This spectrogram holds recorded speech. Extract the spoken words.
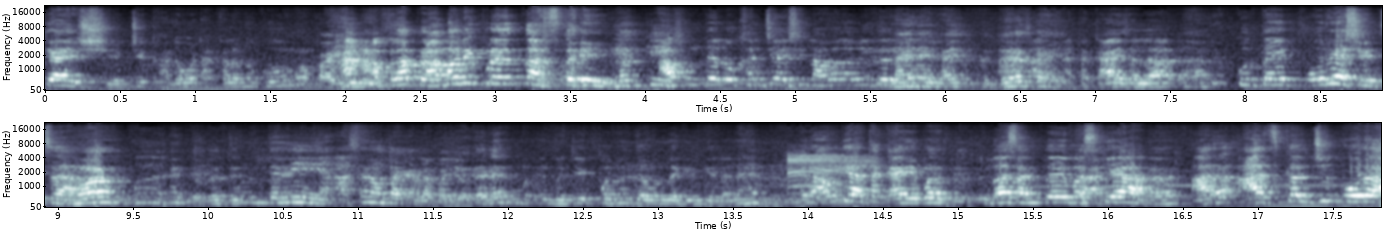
त्या शेठचे खानावर टाकायला नको. मग पाहिजे हा नाही. आपला प्रामाणिक प्रयत्न असतोय. नक्कीच. आपण त्या लोकांची अशी नावालावी करत नाही, नाही, काय- गरज काय? आता काय झाला? कोणता एक पोऱ्या मग? त्यांनी असं नव्हता करायला पाहिजे होता का? म्हणजे पळून जाऊन लगीन गेला ना. राहू दे आता काय बघ. तुला सांगतोय बसक्या. हा. अरे आजकालची पोरा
